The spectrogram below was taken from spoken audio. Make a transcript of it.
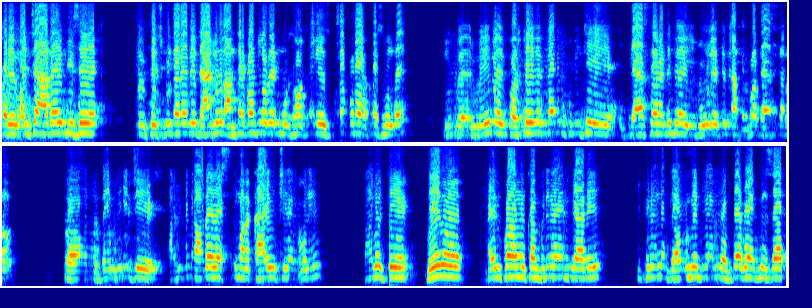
మరి మంచి ఆదాయం తీసే తెచ్చుకుంటారని దాంట్లో కూడా రెండు మూడు సంవత్సరాలు వేసుకోవడం కూడా అవకాశం ఉంది. మేము ఫస్ట్ అయిన ఇప్పటి నుంచి వేస్తానండి మేము ఈ భూములు అయితే అంతర వేస్తాను. దాని గురించి అధిక ఆదాయం వస్తుంది మన కాయ వచ్చి కాబట్టి నేను ఆయిల్ ఫార్మ్ కంపెనీ వాడిని కానీ ఇక్కడ గవర్నమెంట్ వాళ్ళు ఒకటే కోరుతుంది సార్.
